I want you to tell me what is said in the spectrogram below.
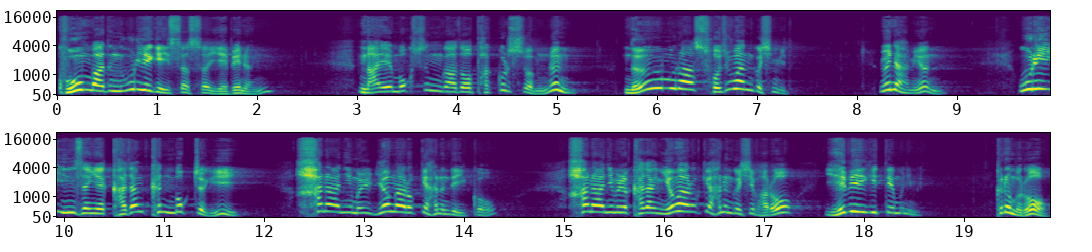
구원받은 우리에게 있어서 예배는 나의 목숨과도 바꿀 수 없는 너무나 소중한 것입니다. 왜냐하면 우리 인생의 가장 큰 목적이 하나님을 영화롭게 하는 데 있고 하나님을 가장 영화롭게 하는 것이 바로 예배이기 때문입니다. 그러므로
